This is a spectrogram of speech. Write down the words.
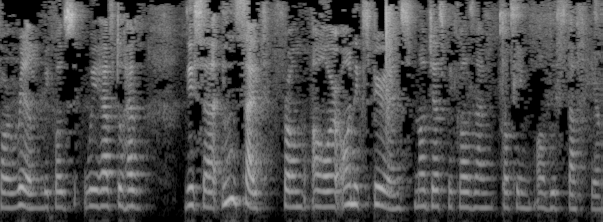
for real, because we have to have this uh, insight from our own experience, not just because I'm talking all this stuff here.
